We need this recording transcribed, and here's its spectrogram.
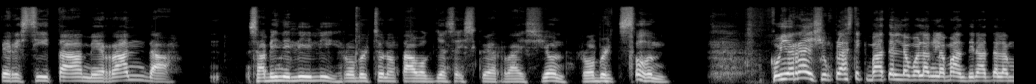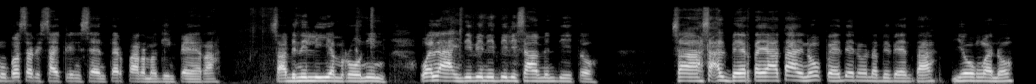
Teresita Miranda. Sabi ni Lily, Robertson ang tawag dyan sa square rice. Yun, Robertson. Kuya Rice, yung plastic bottle na walang laman, dinadala mo ba sa recycling center para maging pera? Sabi ni Liam Ronin, wala, hindi binibili sa amin dito. Sa sa Alberta yata, no, pwede no nabibenta yung ano,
